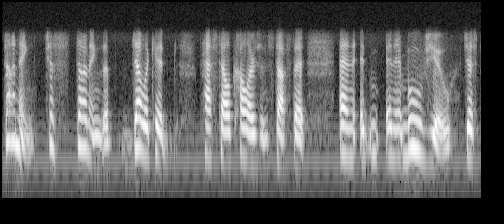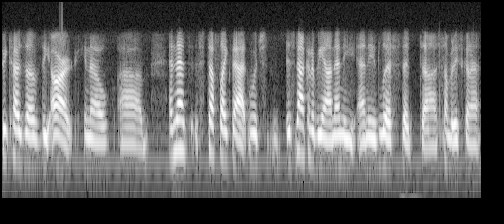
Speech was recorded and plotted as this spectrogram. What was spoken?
stunning, just stunning. The delicate pastel colors and stuff that and it and it moves you just because of the art, you know, um, and that stuff like that, which is not going to be on any any list that uh, somebody's going to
